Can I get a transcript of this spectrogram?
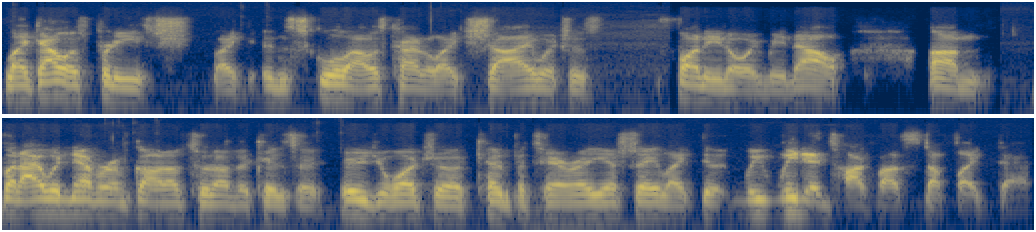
Like I was pretty, sh- like in school, I was kind of like shy, which is funny knowing me now. Um, but I would never have gone up to another kid and said, Hey, did you watch uh, Ken Patera yesterday? Like th- we, we didn't talk about stuff like that.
